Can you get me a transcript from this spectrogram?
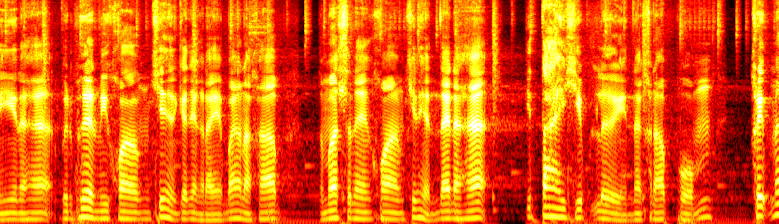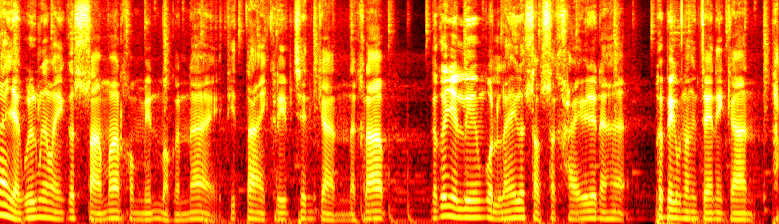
นี้นะฮะเพื่อนๆมีความคิดเห็นกันอย่างไรบ้างล่ะครับสามารถแสดงความคิดเห็นได้นะฮะ ที่ใต้คลิปเลยนะครับผมคลิปหน้าอยากเรื่องอะไรก็สามารถคอมเมนต์บอกกันได้ที่ใต้คลิปเช่นกันนะครับ แล้วก็อย่าลืมกดไลค์กด subscribe ไว้ด้วยนะฮะ เพื่อเป็นกำลังใจในการท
